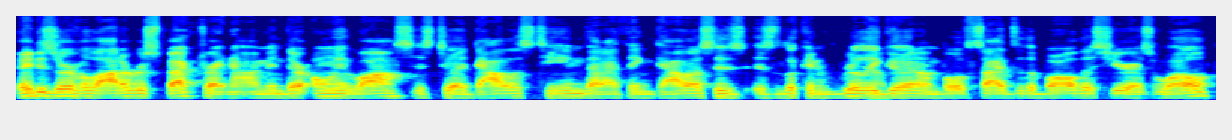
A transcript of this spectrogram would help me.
they deserve a lot of respect right now. I mean, their only loss is to a Dallas team that I think Dallas is is looking really good on both sides of the ball this year as well.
